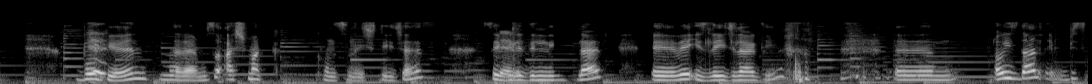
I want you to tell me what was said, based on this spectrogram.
Bugün sınırlarımızı aşmak konusunu işleyeceğiz. Sevgili evet. dinleyiciler e, ve izleyiciler diyeyim. e, o yüzden biz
